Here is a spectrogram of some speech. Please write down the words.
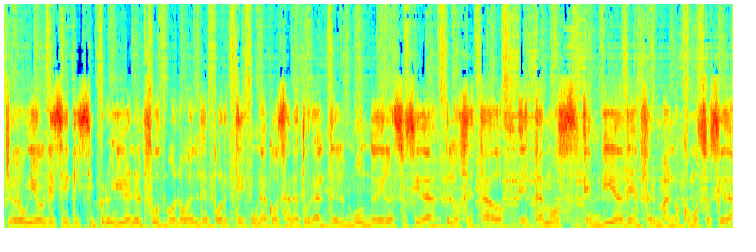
Yo lo único que sé es que si prohíben el fútbol o el deporte, una cosa natural del mundo y de la sociedad, los estados, estamos en vía de enfermarnos como sociedad.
